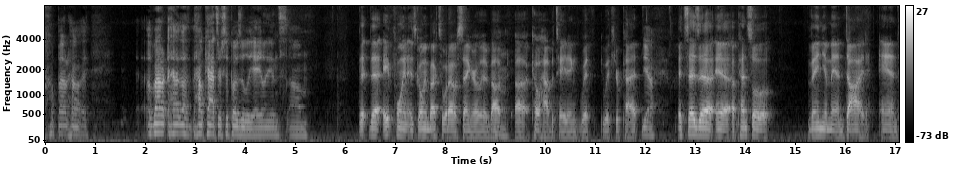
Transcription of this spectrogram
about how about how how cats are supposedly aliens. Um, The, the eight point is going back to what I was saying earlier about Mm-hmm. uh, cohabitating with with your pet. yeah. It says a, a, a Pennsylvania man died, and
